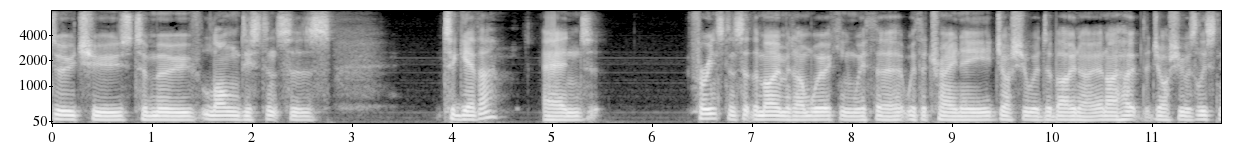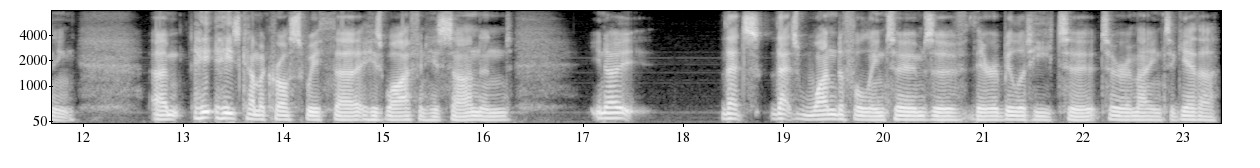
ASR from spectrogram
do choose to move long distances together. And for instance, at the moment, I'm working with a with a trainee, Joshua DeBono, and I hope that Joshua is listening. Um, he he's come across with uh, his wife and his son, and you know that's that's wonderful in terms of their ability to to remain together.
